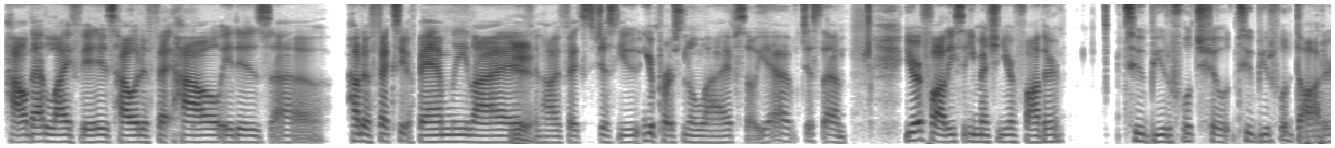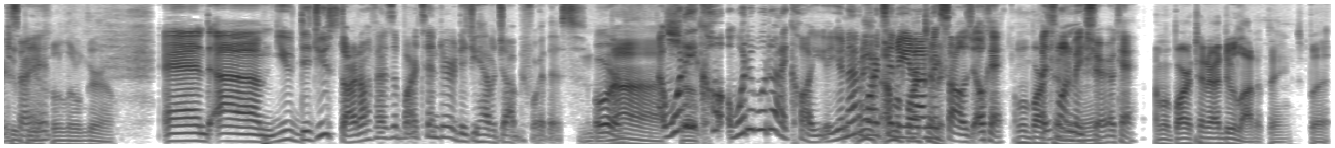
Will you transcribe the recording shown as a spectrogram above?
how that life is, how it affect, how it is, uh, how it affects your family life, Yeah. and how it affects just you, your personal life. So yeah, just um, you're father. You said you mentioned your father. Two beautiful children, two beautiful daughters, Too right? beautiful little girl. And um, you did you start off as a bartender, or did you have a job before this? Or Nah, what do you call? What what do I call you? You're not Man, a I'm a bartender. You're not a mixologist. Okay, I'm a I just want to make man. sure. Okay, I'm a bartender. I do a lot of things, but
